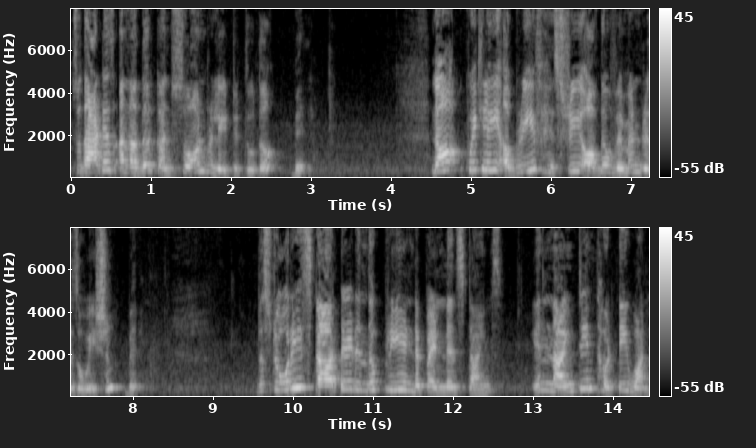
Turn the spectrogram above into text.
So that is another concern related to the bill. Now quickly a brief history of the women reservation bill. The story started in the pre-independence times in 1931,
